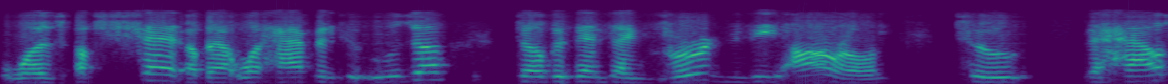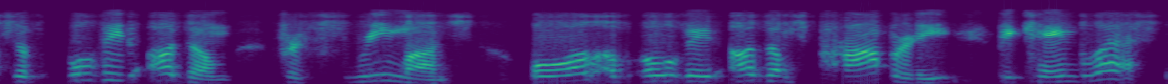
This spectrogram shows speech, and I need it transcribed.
was upset about what happened to Uzzah. David then diverted the Aron to the house of Oved Edom for three months. All of Oved Edom's property became blessed.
